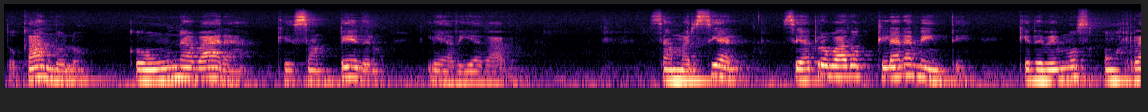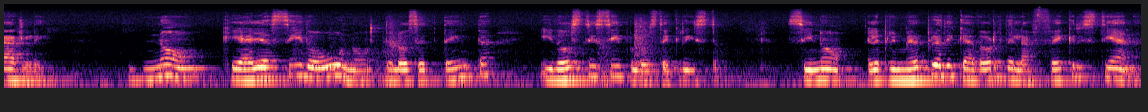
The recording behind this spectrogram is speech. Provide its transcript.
tocándolo con una vara que San Pedro le había dado. San Marcial se ha probado claramente que debemos honrarle no que haya sido uno de los setenta y dos discípulos de Cristo, sino el primer predicador de la fe cristiana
